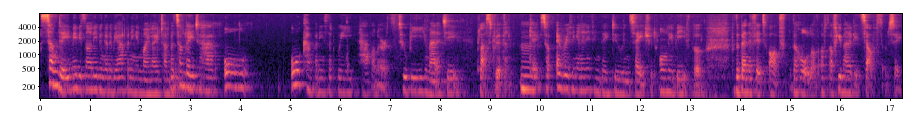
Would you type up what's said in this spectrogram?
someday, maybe it's not even going to be happening in my lifetime, but someday to have all all companies that we have on earth to be humanity plus driven. Mm. Okay, so everything and anything they do and say should only be for, for the benefit of the whole of, of, of humanity itself, so to say.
